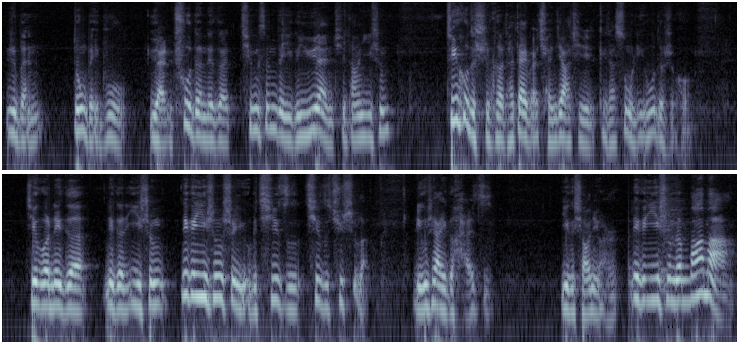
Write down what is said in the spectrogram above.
日本东北部远处的那个青森的一个医院去当医生，最后的时刻，他代表全家去给他送礼物的时候。结果那个那个医生，那个医生是有个妻子，妻子去世了，留下一个孩子，一个小女儿。那个医生的妈妈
